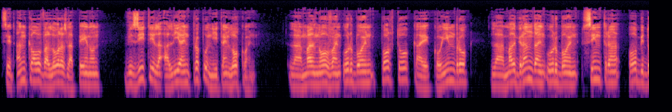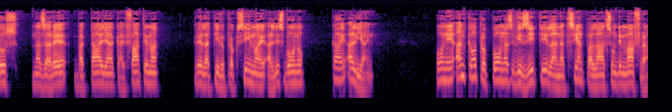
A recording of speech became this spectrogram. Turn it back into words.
sed ancao valoras la penon visiti la aliaen proponitain locoin, la malnovain urboin Porto cae Coimbro, la malgrandain urboin Sintra, Obidos, Nazare, Battaglia cae Fatima, relative proximae al Lisbono, cae aliaen. Oni ancao proponas visiti la Nazian Palazzon de Mafra.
